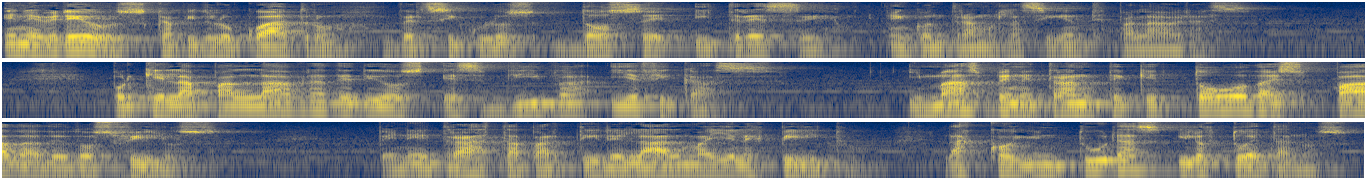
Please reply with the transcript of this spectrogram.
En Hebreos capítulo 4, versículos 12 y 13 encontramos las siguientes palabras. Porque la palabra de Dios es viva y eficaz, y más penetrante que toda espada de dos filos. Penetra hasta partir el alma y el espíritu, las coyunturas y los tuétanos,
